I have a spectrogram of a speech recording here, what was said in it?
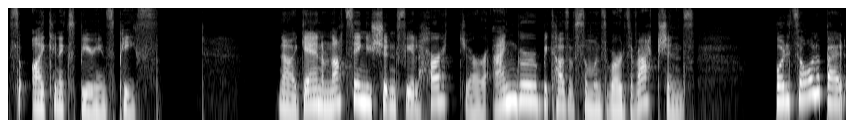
so I can experience peace. Now, again, I'm not saying you shouldn't feel hurt or anger because of someone's words or actions, but it's all about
